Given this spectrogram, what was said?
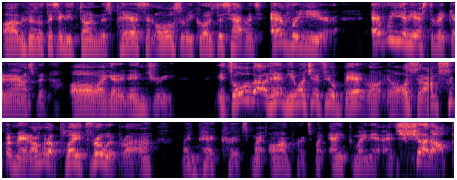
uh, because of things he's done in his past, and also because this happens every year. Every year he has to make an announcement. Oh, I got an injury. It's all about him. He wants you to feel bad. Well, you know, listen, I'm Superman. I'm going to play through it, but I, my pec hurts, my arm hurts, my ankle, my neck. Shut up.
